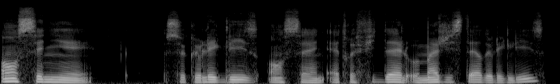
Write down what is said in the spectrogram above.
enseigner ce que l'Église enseigne, être fidèle au magistère de l'Église,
